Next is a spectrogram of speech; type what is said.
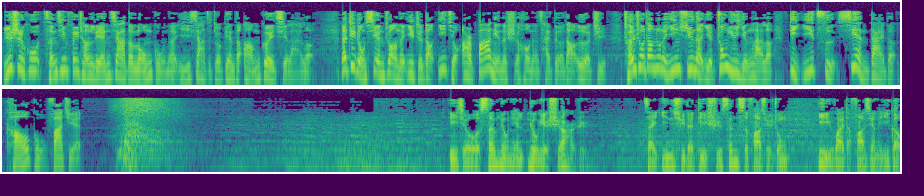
于是乎，曾经非常廉价的龙骨呢，一下子就变得昂贵起来了。那这种现状呢，一直到一九二八年的时候呢，才得到遏制。传说当中的殷墟呢，也终于迎来了第一次现代的考古发掘。一九三六年六月十二日，在殷墟的第十三次发掘中，意外的发现了一个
